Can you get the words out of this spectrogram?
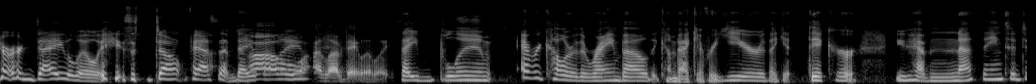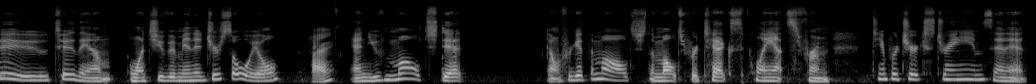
there are daylilies. Don't pass up daylilies. Oh, I love daylilies. They bloom every color of the rainbow. They come back every year. They get thicker. You have nothing to do to them once you've amended your soil Okay. and you've mulched it. Don't forget the mulch. The mulch protects plants from temperature extremes and it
